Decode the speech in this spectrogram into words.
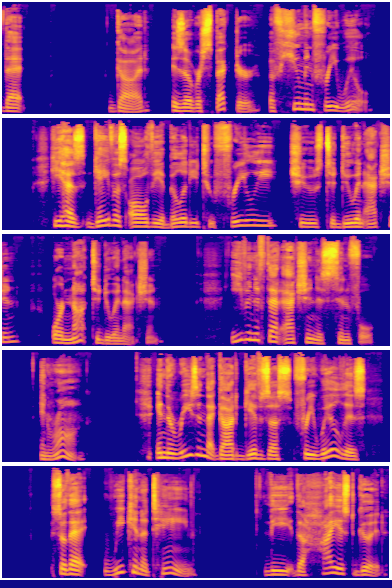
that God is a respecter of human free will. He has gave us all the ability to freely choose to do an action or not to do an action, even if that action is sinful and wrong. And the reason that God gives us free will is so that we can attain the the highest good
